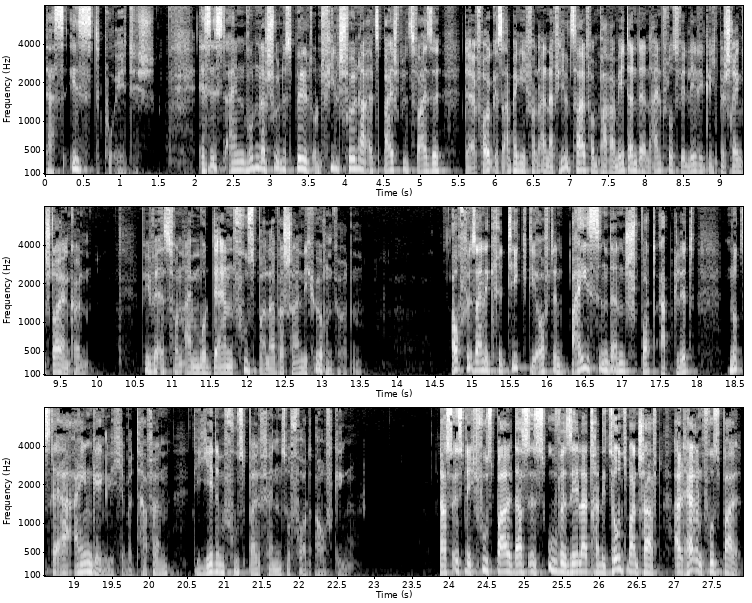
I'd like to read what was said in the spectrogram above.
das ist poetisch. Es ist ein wunderschönes Bild und viel schöner als beispielsweise der Erfolg ist abhängig von einer Vielzahl von Parametern, deren Einfluss wir lediglich beschränkt steuern können, wie wir es von einem modernen Fußballer wahrscheinlich hören würden. Auch für seine Kritik, die oft in beißenden Spott abglitt, nutzte er eingängliche Metaphern, die jedem Fußballfan sofort aufgingen. Das ist nicht Fußball, das ist Uwe Seeler Traditionsmannschaft, Altherrenfußball.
